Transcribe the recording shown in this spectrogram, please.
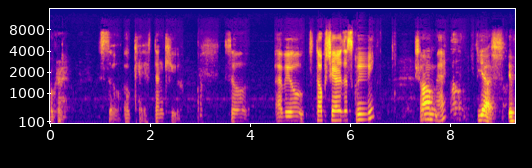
Okay. So okay, thank you. So I will stop share the screen. Shall Um, I? Yes, if,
